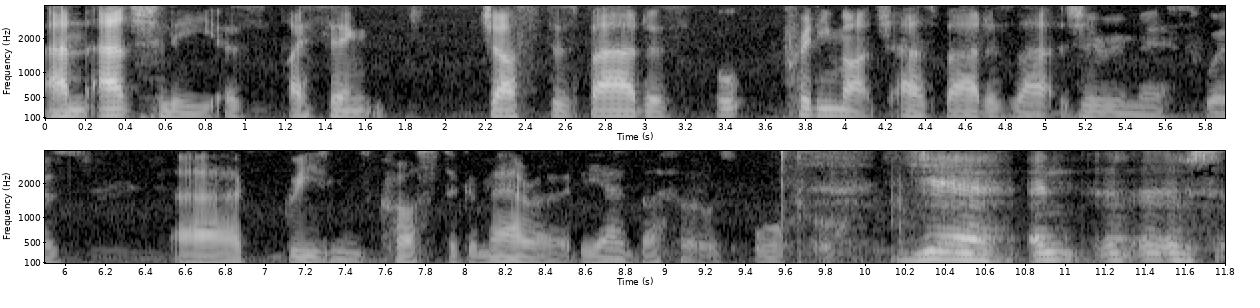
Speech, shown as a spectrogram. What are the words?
and actually, as I think, just as bad as, pretty much as bad as that Giroud miss was uh, Griezmann's cross to Gameiro at the end. I thought it was awful. Yeah, and it was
